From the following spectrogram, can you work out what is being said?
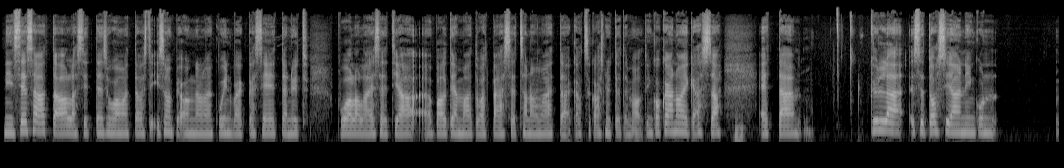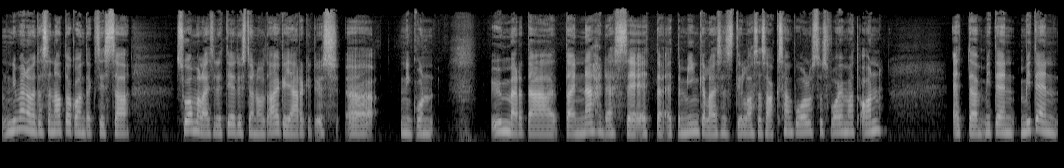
niin se saattaa olla sitten se huomattavasti isompi ongelma kuin vaikka se, että nyt puolalaiset ja Baltian maat ovat päässeet sanomaan, että katsokaa nyt, että me oltiin koko ajan oikeassa. Hmm. Että kyllä se tosiaan niin kuin, nimenomaan tässä NATO-kontekstissa suomalaisille tietysti on ollut aika järkytys ö, niin kuin ymmärtää tai nähdä se, että, että minkälaisessa tilassa Saksan puolustusvoimat on – että miten, miten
